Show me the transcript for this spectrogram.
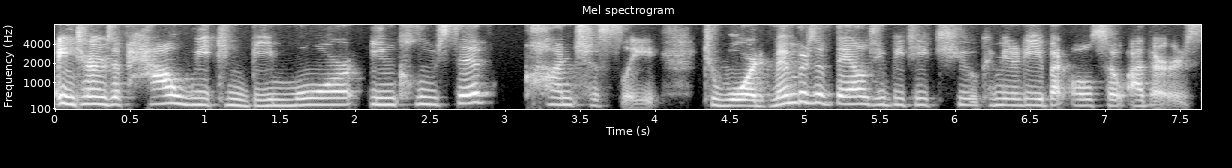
in terms of how we can be more inclusive consciously toward members of the LGBTQ community, but also others.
